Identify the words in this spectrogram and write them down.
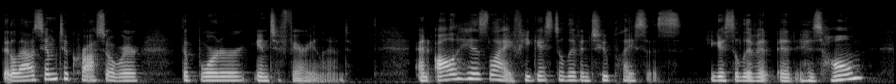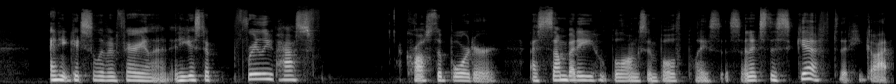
that allows him to cross over the border into fairyland. And all his life he gets to live in two places. He gets to live at, at his home and he gets to live in fairyland and he gets to freely pass across the border as somebody who belongs in both places. And it's this gift that he got.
